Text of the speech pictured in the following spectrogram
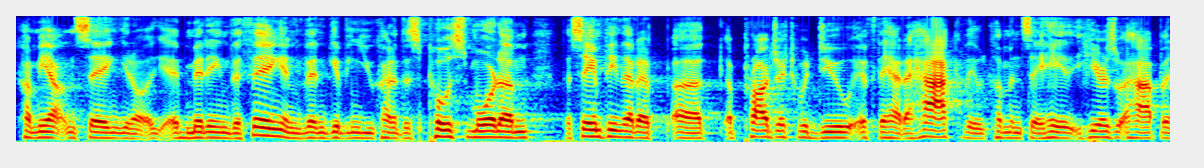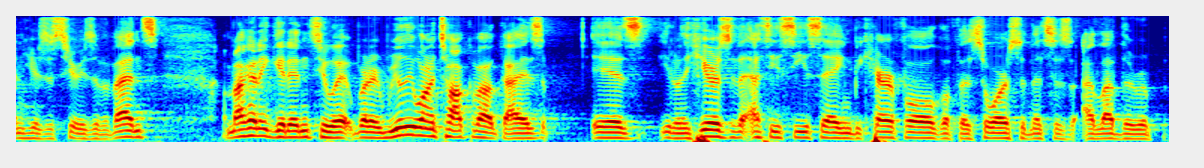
coming out and saying, you know, admitting the thing and then giving you kind of this post mortem, the same thing that a, a, a, project would do if they had a hack. They would come and say, hey, here's what happened. Here's a series of events. I'm not going to get into it. What I really want to talk about, guys, is you know here's the SEC saying be careful, go for the source, and this is I love the re-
